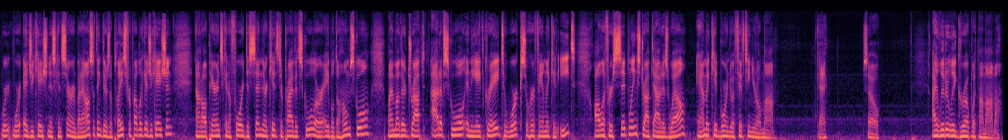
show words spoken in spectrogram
where, where education is concerned. But I also think there's a place for public education. Not all parents can afford to send their kids to private school or are able to homeschool. My mother dropped out of school in the eighth grade to work so her family could eat. All of her siblings dropped out as well. And I'm a kid born to a 15 year old mom. Okay. So I literally grew up with my mama.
